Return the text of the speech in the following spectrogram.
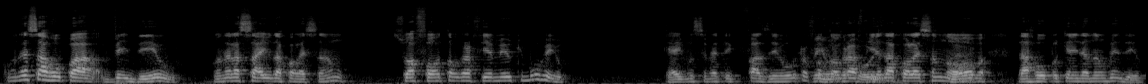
Quando essa roupa vendeu, quando ela saiu da coleção, sua fotografia meio que morreu. Que aí você vai ter que fazer outra Vem fotografia outra da coleção nova, é. da roupa que ainda não vendeu.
